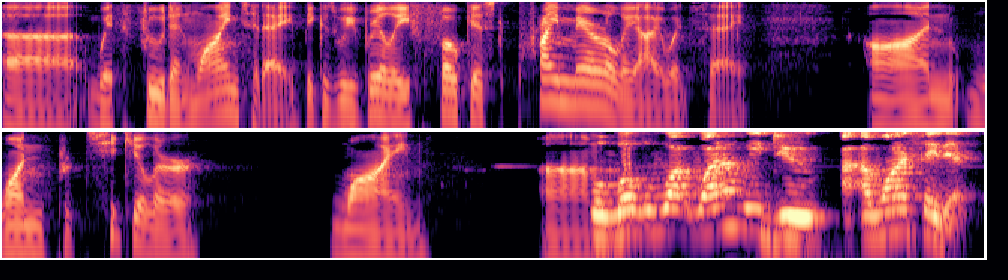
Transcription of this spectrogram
uh, with food and wine today because we've really focused primarily, I would say, on one particular wine. Um, Well, well why, why don't we do? I, I want to say this.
